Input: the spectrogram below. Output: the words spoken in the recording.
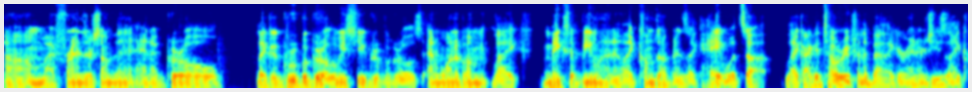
um my friends or something and a girl like a group of girls we see a group of girls and one of them like makes a beeline and like comes up and is like hey what's up? Like i can tell right from the back like her energy's like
